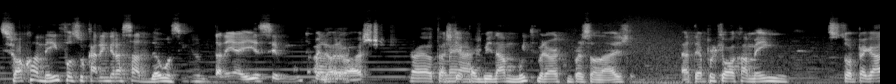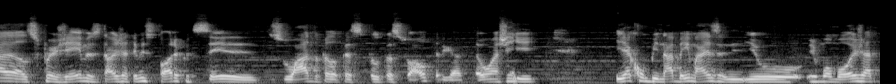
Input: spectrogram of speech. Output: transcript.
se o Aquaman fosse o cara engraçadão, assim, que não tá nem aí, ia ser muito melhor, ah, eu acho. É, eu acho que ia acho. combinar muito melhor com o personagem. Até porque o Aquaman, se tu pegar os Super Gêmeos e tal, já tem um histórico de ser zoado pelo, pelo pessoal, tá ligado? Então acho que ia combinar bem mais. E o, e o Momo já,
